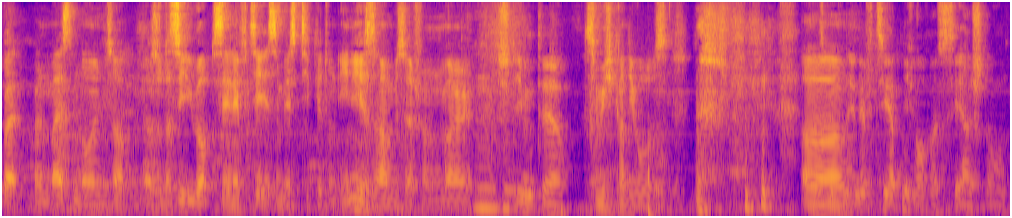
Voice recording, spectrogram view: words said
bei, bei den meisten neuen Sachen. Also, dass sie überhaupt das NFC-SMS-Ticket und ähnliches haben, ist ja schon mal Stimmt, ja. ziemlich grandios. Aber Ein NFC hat mich auch was sehr erstaunt.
